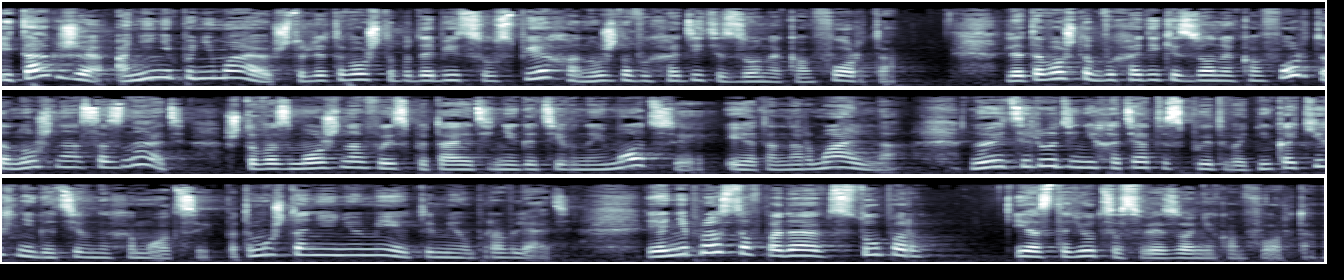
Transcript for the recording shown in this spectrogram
И также они не понимают, что для того, чтобы добиться успеха, нужно выходить из зоны комфорта. Для того, чтобы выходить из зоны комфорта, нужно осознать, что, возможно, вы испытаете негативные эмоции, и это нормально. Но эти люди не хотят испытывать никаких негативных эмоций, потому что они не умеют ими управлять. И они просто впадают в ступор и остаются в своей зоне комфорта.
